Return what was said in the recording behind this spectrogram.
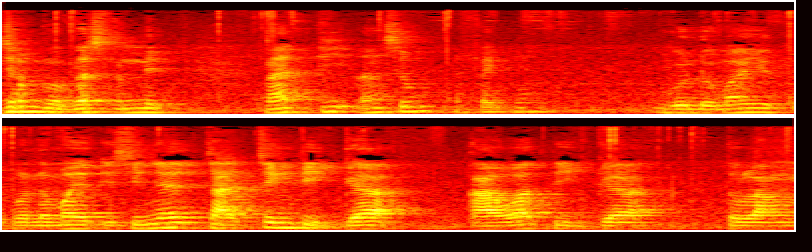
jam 12 menit mati langsung efeknya. Gondomai itu. Gondomait isinya cacing tiga, kawat tiga, tulang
